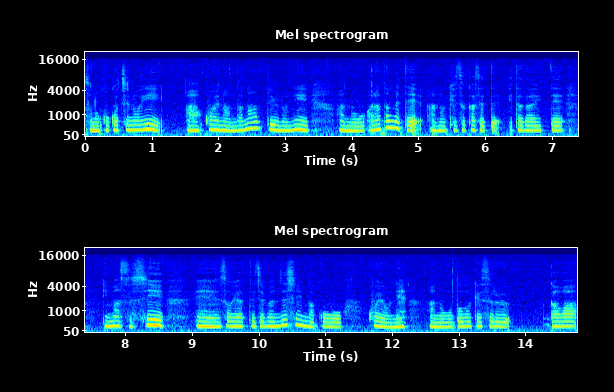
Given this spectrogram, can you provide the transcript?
その心地のいいあ声なんだなっていうのにあの改めてあの気づかせていただいていますし、えー、そうやって自分自身がこう声をねあのお届けする側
